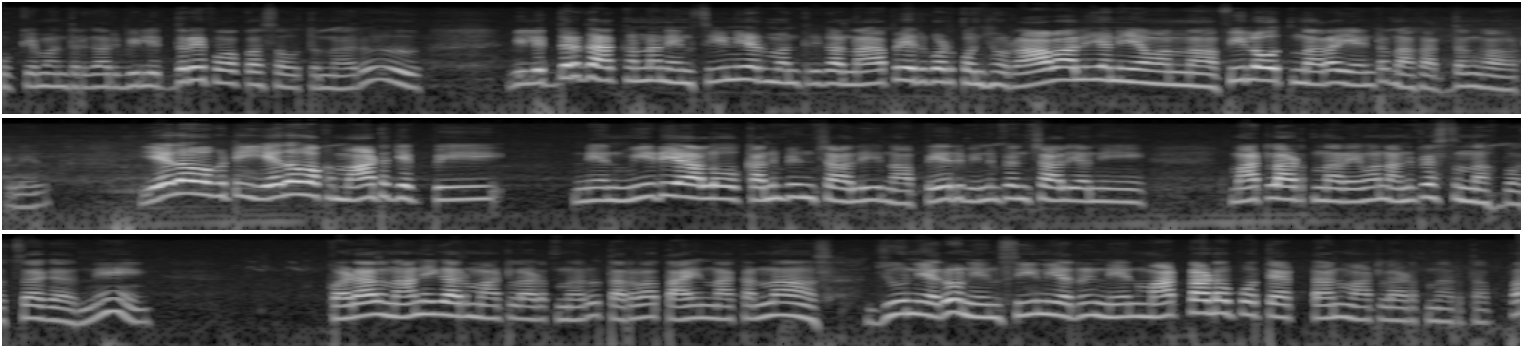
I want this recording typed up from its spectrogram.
ముఖ్యమంత్రి గారు వీళ్ళిద్దరే ఫోకస్ అవుతున్నారు. వీళ్ళిద్దరు కాకుండా నేను సీనియర్ మంత్రిగా నా పేరు కూడా కొంచెం రావాలి అని ఏమన్నా ఫీల్ అవుతున్నారా ఏంటో నాకు అర్థం కావట్లేదు. ఏదో ఒకటి ఏదో ఒక మాట చెప్పి నేను మీడియాలో కనిపించాలి నా పేరు వినిపించాలి అని మాట్లాడుతున్నారేమో అని అనిపిస్తుంది నాకు బొత్స గారిని. కొడాల నాని గారు మాట్లాడుతున్నారు తర్వాత ఆయన నాకన్నా జూనియరు నేను సీనియర్ నేను మాట్లాడకపోతే ఎట్టా అని మాట్లాడుతున్నారు తప్ప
